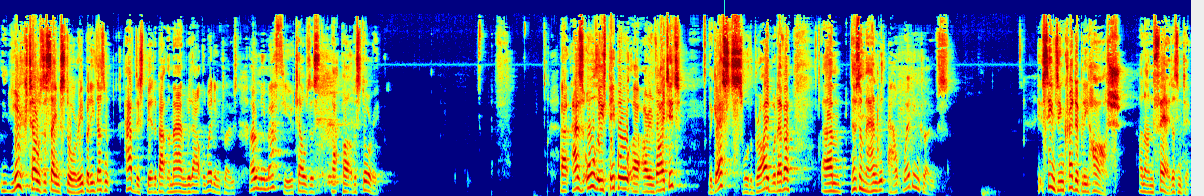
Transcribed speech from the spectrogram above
Luke tells the same story, but he doesn't have this bit about the man without the wedding clothes. Only Matthew tells us that part of the story. Uh, as all these people uh, are invited, the guests or the bride, whatever, um, there's a man without wedding clothes. It seems incredibly harsh and unfair, doesn't it?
